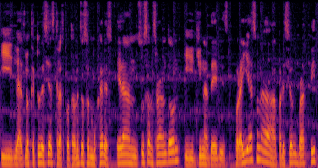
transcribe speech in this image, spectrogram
y lo que tú decías que las protagonistas son mujeres, eran Susan Sarandon y Gina Davis. Por ahí hace una aparición Brad Pitt,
